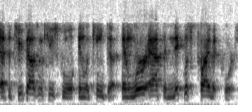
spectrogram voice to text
at the 2000 Q School in La Quinta, and we're at the Nicklaus Private course.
